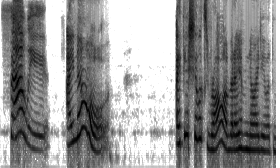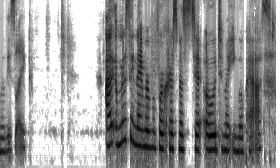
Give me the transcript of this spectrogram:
Sally. I know. I think she looks raw, but I have no idea what the movie's like. I, I'm gonna say Nightmare Before Christmas to ode to my emo past.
